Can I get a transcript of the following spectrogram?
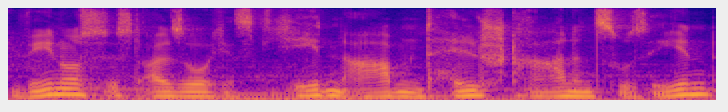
Die Venus ist also jetzt jeden Abend hellstrahlend zu sehen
